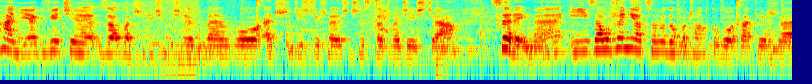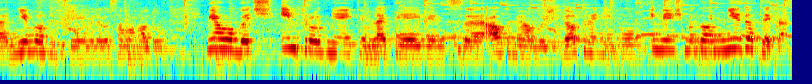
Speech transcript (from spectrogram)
Kochani, jak wiecie, zaopatrzyliśmy się w BMW E36 320 seryjne i założenie od samego początku było takie, że nie modyfikujemy tego samochodu. Miało być im trudniej, tym lepiej, więc e, auto miało być do treningów i mieliśmy go nie dotykać.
